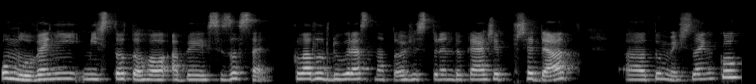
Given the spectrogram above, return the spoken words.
Umluvení místo toho, aby se zase kladl důraz na to, že student dokáže předat uh, tu myšlenku, uh,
